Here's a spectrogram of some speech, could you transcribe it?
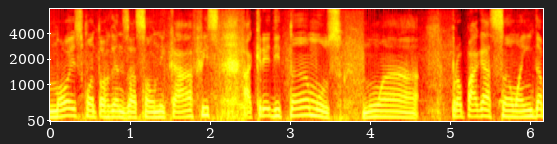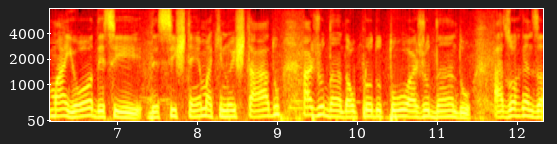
Nós, quanto organização Unicafes, acreditamos numa propagação ainda maior desse, desse sistema aqui no estado, ajudando ao produtor, ajudando as organizações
